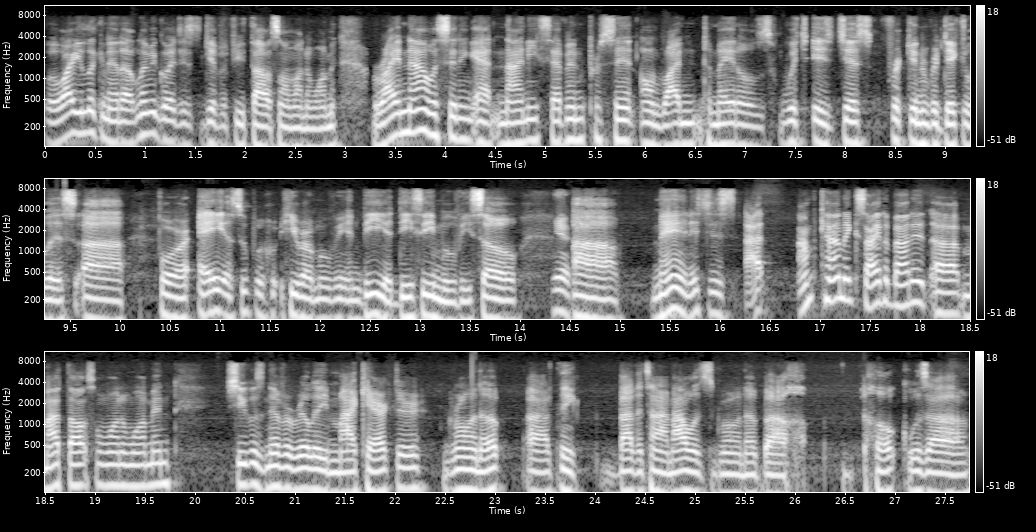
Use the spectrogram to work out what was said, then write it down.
Well, while you're looking that up, let me go ahead and just give a few thoughts on Wonder Woman. Right now, it's sitting at 97% on Rotten Tomatoes, which is just freaking ridiculous uh, for A, a superhero movie, and B, a DC movie. So, Yeah. uh, man, it's just, I, I'm kind of excited about it. Uh, my thoughts on Wonder Woman, she was never really my character growing up. Uh, I think by the time I was growing up, uh, Hulk was uh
